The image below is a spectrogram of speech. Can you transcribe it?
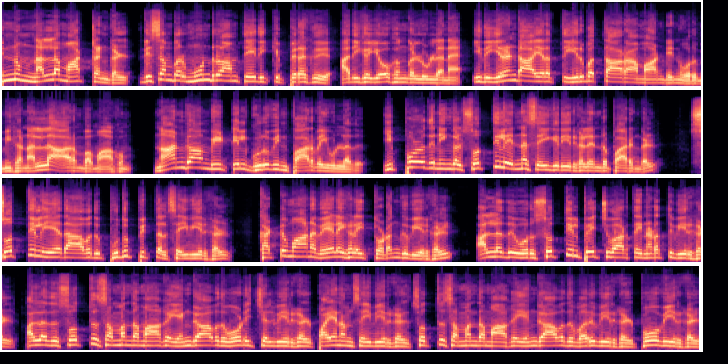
இன்னும் நல்ல மாற்றங்கள் டிசம்பர் மூன்றாம் தேதிக்கு பிறகு அதிக யோகங்கள் உள்ளன. இது இரண்டாயிரத்து இருபத்தாறாம் ஆண்டின் ஒரு மிக நல்ல ஆரம்பமாகும். நான்காம் வீட்டில் குருவின் பார்வை உள்ளது. இப்பொழுது நீங்கள் சொத்தில் என்ன செய்கிறீர்கள் என்று பாருங்கள். சொத்தில் ஏதாவது புதுப்பித்தல் செய்வீர்கள். கட்டுமான வேலைகளை தொடங்குவீர்கள். அல்லது ஒரு சொத்தில் பேச்சுவார்த்தை நடத்துவீர்கள். அல்லது சொத்து சம்பந்தமாக எங்காவது ஓடிச் செல்வீர்கள். பயணம் செய்வீர்கள். சொத்து சம்பந்தமாக எங்காவது வருவீர்கள். போவீர்கள்.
